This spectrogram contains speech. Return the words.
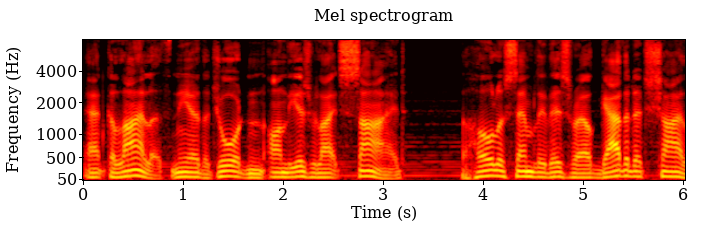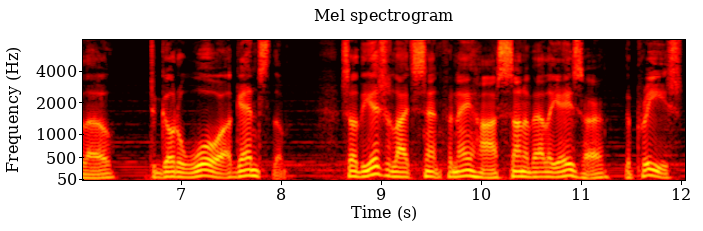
at Geliloth near the Jordan on the Israelites' side, the whole assembly of Israel gathered at Shiloh to go to war against them. So the Israelites sent Phinehas, son of Eleazar, the priest,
